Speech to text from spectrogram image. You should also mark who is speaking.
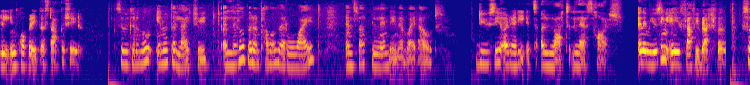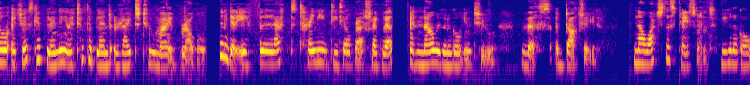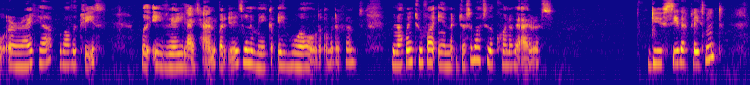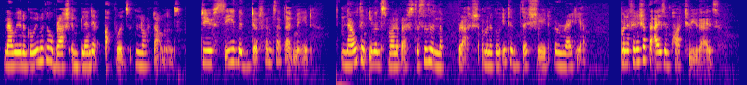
Speaker 1: incorporate this darker shade. So we're gonna go in with the light shade a little bit on top of that white and start blending that white out. Do you see already it's a lot less harsh? And I'm using a fluffy brush for that. So I just kept blending and I took the blend right to my brow bone. I'm gonna get a flat tiny detail brush like this and now we're gonna go into this dark shade. Now watch this placement. We're gonna go right here above the crease with a very light hand, but it is gonna make a world of a difference. We're not going too far in, just about to the corner of your iris. Do you see that placement? Now we're gonna go in with our brush and blend it upwards, not downwards. Do you see the difference that that made? Now with an even smaller brush, this is a lip brush, I'm gonna go into this shade right here. I'm to finish up the eyes in part two, you guys.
